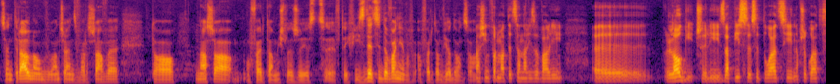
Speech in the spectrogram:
centralną, wyłączając Warszawę, to nasza oferta myślę, że jest y, w tej chwili zdecydowanie ofertą wiodącą. Nasi informatycy analizowali e, logi, czyli zapisy sytuacji, na przykład,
